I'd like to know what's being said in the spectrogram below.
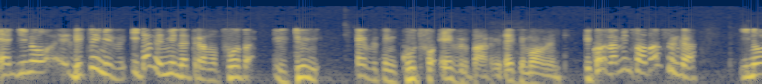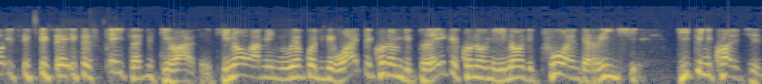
And, you know, the thing is, it doesn't mean that Ramaphosa is doing everything good for everybody at the moment. Because, I mean, South Africa, you know, it's, it's, it's, a, it's a state that is divided. You know, I mean, we've got the white economy, the black economy, you know, the poor and the rich, deep inequalities.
